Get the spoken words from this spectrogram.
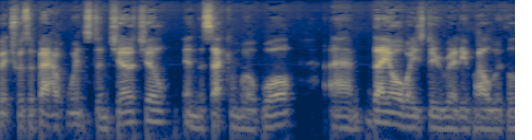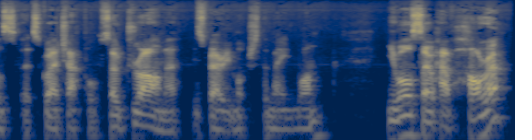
which was about Winston Churchill in the Second World War, um, they always do really well with us at Square Chapel. So drama is very much the main one. You also have horror.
